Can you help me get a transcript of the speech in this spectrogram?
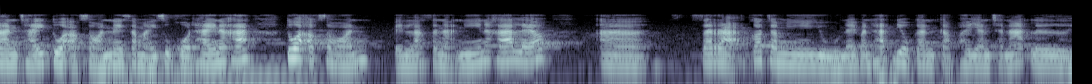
การใช้ตัวอักษรในสมัยสุขโขทัยนะคะ ตัวอักษรเป็นลักษณะนี้นะคะ แล้วสระก็จะมีอยู่ในบรรทัดเดียวกันกับพยัญชนะเลย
